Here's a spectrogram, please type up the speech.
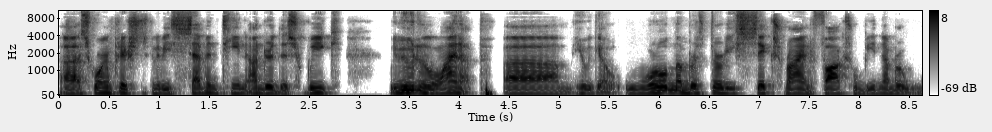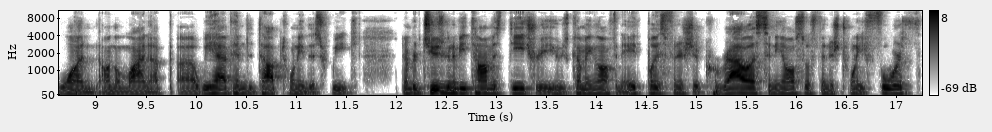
uh, scoring prediction is going to be 17 under this week. We move into the lineup. Um, here we go. World number 36, Ryan Fox will be number one on the lineup. Uh, we have him to top 20 this week. Number two is going to be Thomas Detry, who's coming off an eighth place finish at Corales, and he also finished 24th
